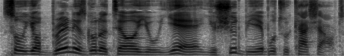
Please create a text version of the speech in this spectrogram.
So your brain is going to tell you, yeah, you should be able to cash out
